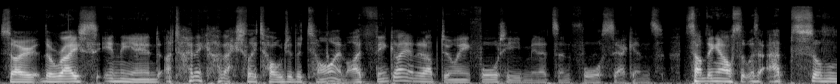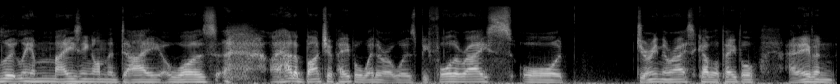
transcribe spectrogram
So the race in the end, I don't think I've actually told you the time. I think I ended up doing 40 minutes and four seconds. Something else that was absolutely amazing on the day was I had a bunch of people, whether it was before the race or during the race, a couple of people, and even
